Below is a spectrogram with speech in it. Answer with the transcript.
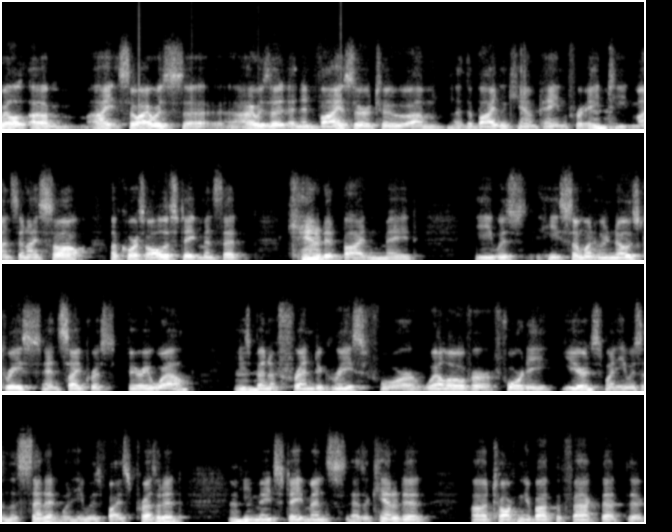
Well, um, I so I was uh, I was a, an advisor to um, the Biden campaign for mm-hmm. 18 mm -hmm. months, and I saw, of course, all the statements that candidate Biden made. He was he's someone who knows Greece and Cyprus very well. He's mm -hmm. been a friend to Greece for well over 40 years when he was in the Senate, when he was vice president. Mm -hmm. He made statements as a candidate uh, talking about the fact that the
